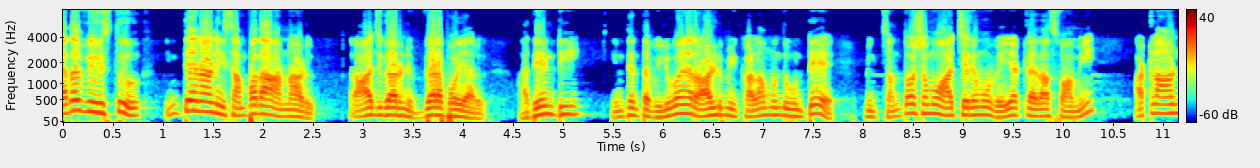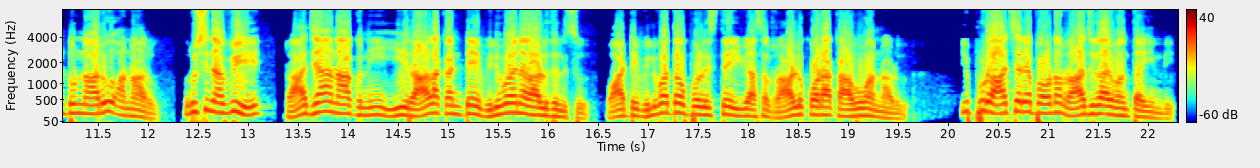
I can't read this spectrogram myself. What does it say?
పెదవి విరుస్తూ ఇంతేనా నీ సంపద? అన్నాడు. రాజుగారు నివ్వెరపోయారు అదేంటి? ఇంతింత విలువైన రాళ్ళు మీ కళ్ళ ముందు ఉంటే మీకు సంతోషము ఆశ్చర్యము వేయట్లేదా స్వామి? అట్లా అంటున్నారు అన్నారు. ఋషి నవ్వి రాజా నాకు నీ ఈ రాళ్ళ కంటే విలువైన రాళ్ళు తెలుసు. వాటి విలువతో పోలిస్తే ఇవి అసలు రాళ్ళు కూడా కావు అన్నాడు. ఇప్పుడు ఆశ్చర్యపోవడం రాజుగారి వంతు అయింది.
